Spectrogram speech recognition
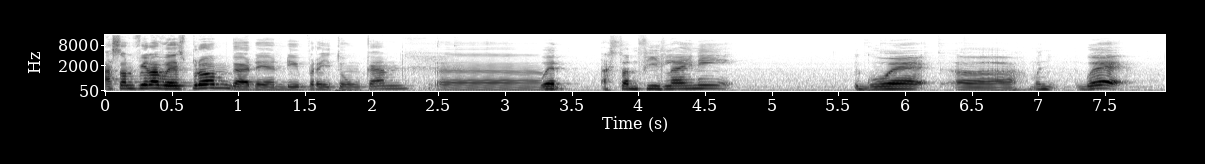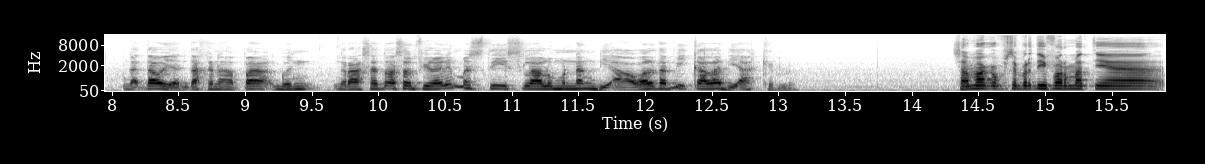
62. Aston Villa West Brom gak ada yang diperhitungkan eh, Wait, Aston Villa ini gue men- gue nggak tahu ya entah kenapa gue ngerasa tuh Aston Villa ini mesti selalu menang di awal tapi kalah di akhir loh. sama ke- seperti formatnya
